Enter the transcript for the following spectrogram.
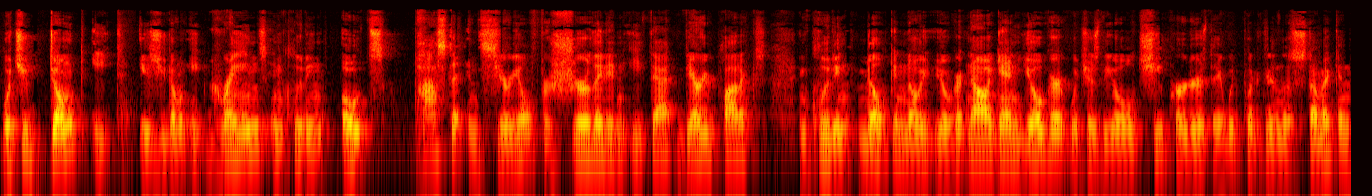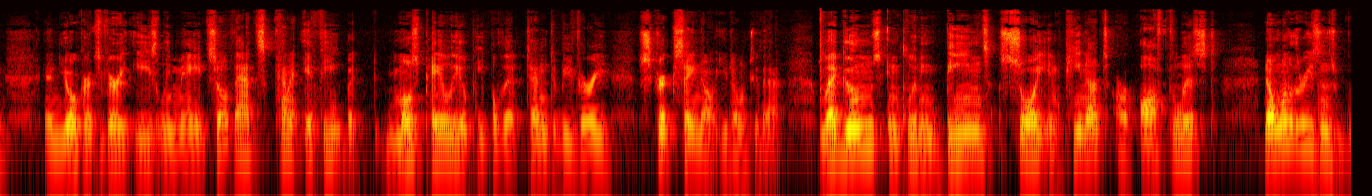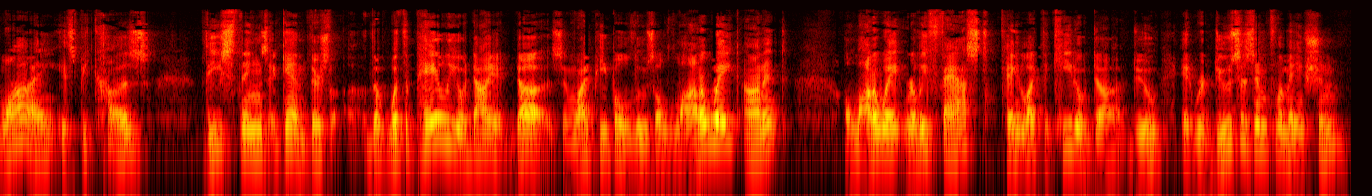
what you don't eat is you don't eat grains, including oats, pasta, and cereal. For sure, they didn't eat that. Dairy products, including milk and no yogurt. Now, again, yogurt, which is the old sheep herders, they would put it in the stomach, and, and yogurt's very easily made. So that's kind of iffy, but most paleo people that tend to be very strict say no, you don't do that. Legumes, including beans, soy, and peanuts, are off the list. Now, one of the reasons why is because these things, again, there's the, what the paleo diet does and why people lose a lot of weight on it, a lot of weight really fast, okay, like the keto do, do it reduces inflammation.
